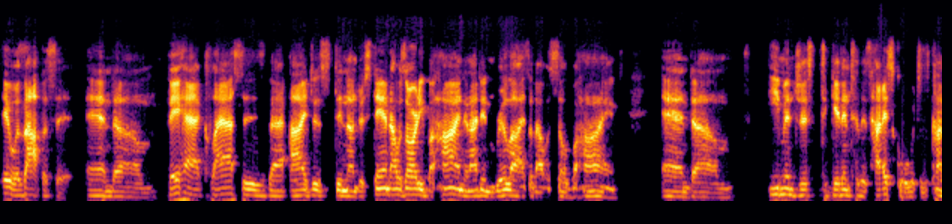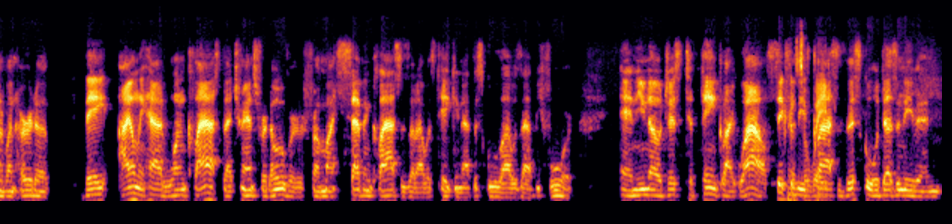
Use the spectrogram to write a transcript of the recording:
it was opposite and um, they had classes that I just didn't understand. I was already behind, and I didn't realize that I was so behind. And um, even just to get into this high school, which is kind of unheard of, they I only had one class that transferred over from my seven classes that I was taking at the school I was at before. And you know, just to think like, wow, six That's of these classes this school doesn't even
